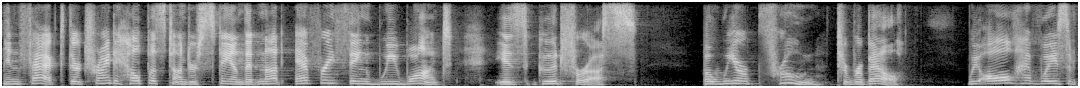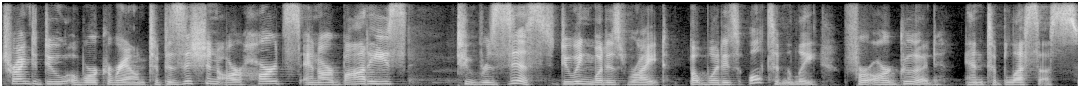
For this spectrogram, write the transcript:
In fact, they're trying to help us to understand that not everything we want is good for us, but we are prone to rebel. We all have ways of trying to do a workaround to position our hearts and our bodies to resist doing what is right, but what is ultimately for our good and to bless us.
